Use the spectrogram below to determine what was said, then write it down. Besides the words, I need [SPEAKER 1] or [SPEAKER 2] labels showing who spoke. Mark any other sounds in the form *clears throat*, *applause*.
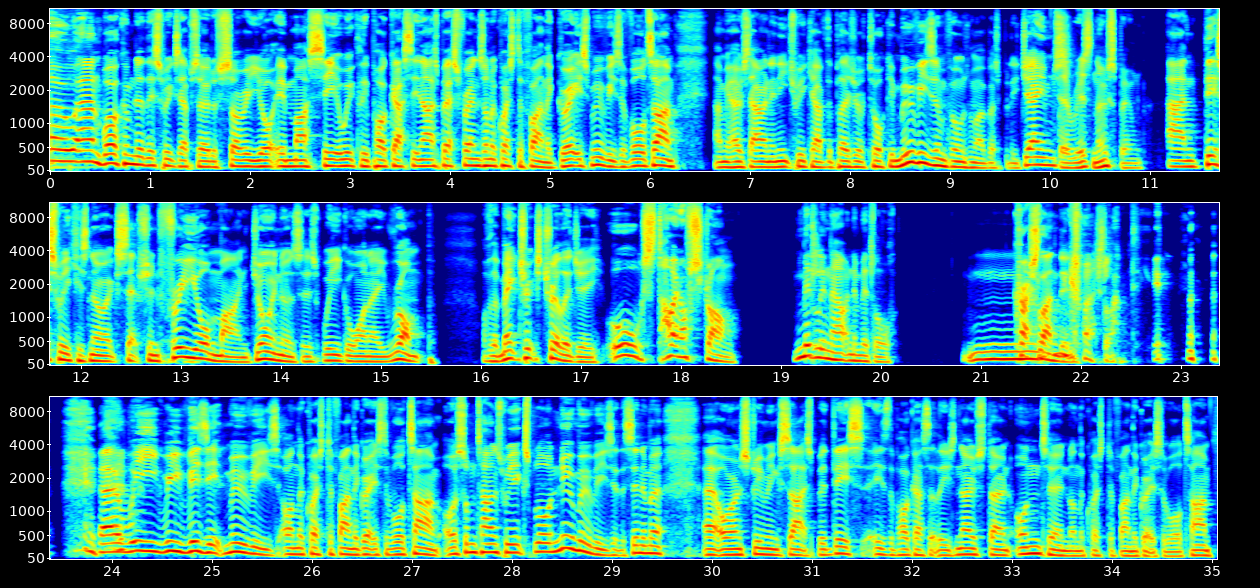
[SPEAKER 1] Hello and welcome to this week's episode of Sorry You're in My Seat, a weekly podcast that unites best friends on a quest to find the greatest movies of all time. I'm your host Aaron, and each week I have the pleasure of talking movies and films with my best buddy James.
[SPEAKER 2] There is no spoon.
[SPEAKER 1] And this week is no exception. Free your mind. Join us as we go on a romp of the Matrix trilogy.
[SPEAKER 2] Oh, starting off strong, middling out in the middle.
[SPEAKER 1] Crash landing. *laughs*
[SPEAKER 2] Crash landing. *laughs*
[SPEAKER 1] Uh, we revisit movies on the quest to find the greatest of all time, or sometimes we explore new movies at the cinema uh, or on streaming sites. But this is the podcast that leaves no stone unturned on the quest to find the greatest of all time.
